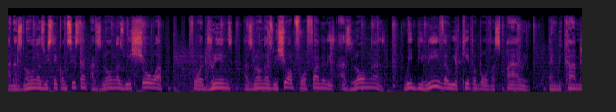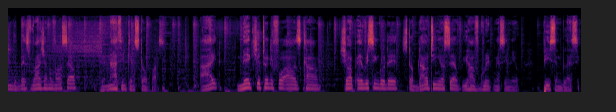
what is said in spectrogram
and as long as we stay consistent, as long as we show up for dreams, as long as we show up for families, as long as we believe that we are capable of aspiring and becoming the best version of ourselves, then nothing can stop us. All right? Make your 24 hours count. Show up every single day. Stop doubting yourself. You have greatness in you. Peace and blessing.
